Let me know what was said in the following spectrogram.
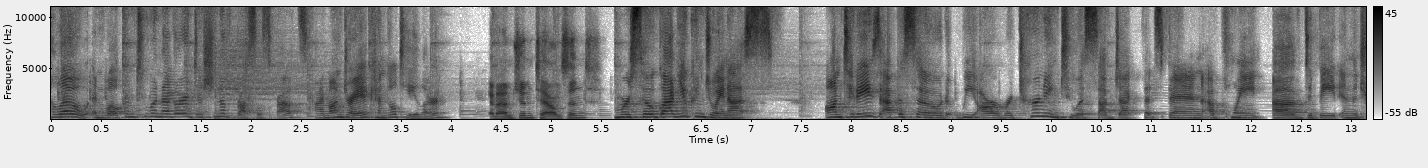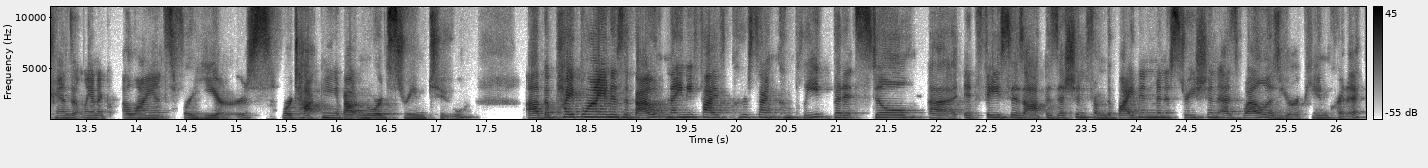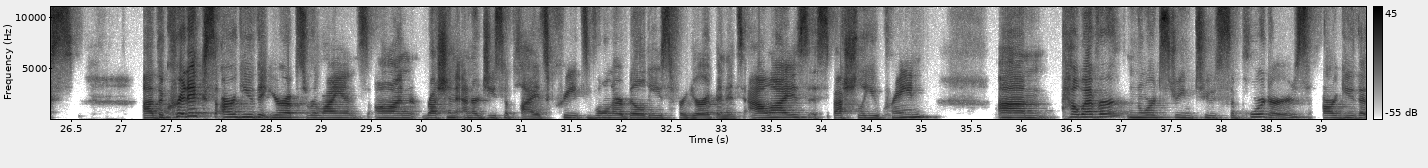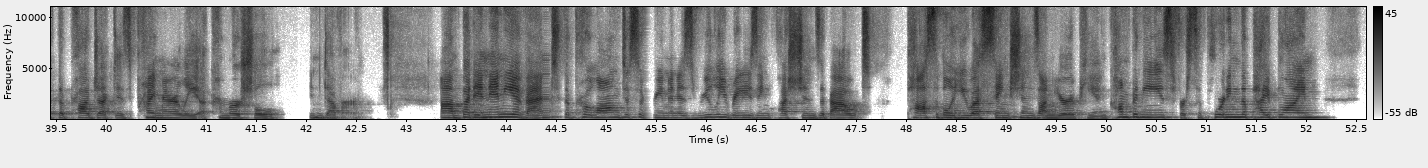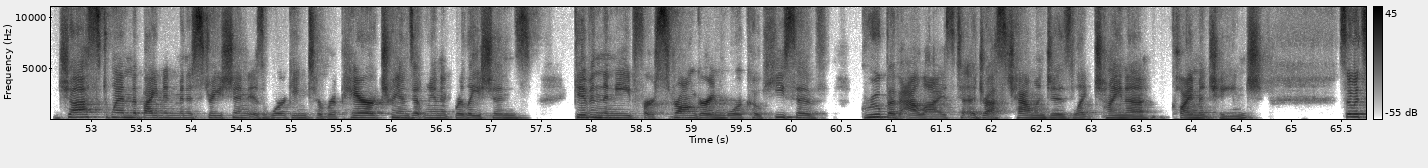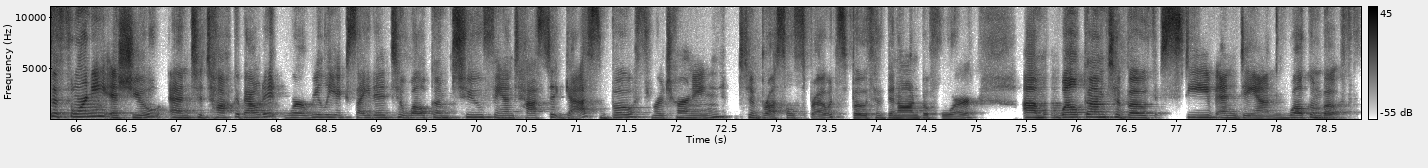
Hello, and welcome to another edition of Brussels Sprouts. I'm Andrea Kendall Taylor. And I'm Jim Townsend. We're so glad you can join us. On today's episode, we are returning to a subject that's been a point of debate in the Transatlantic Alliance for years. We're talking about Nord Stream 2. Uh, the pipeline is about 95% complete, but it still uh, it faces opposition from the Biden administration as well as European critics. Uh, the critics argue that Europe's reliance on Russian energy supplies creates vulnerabilities for Europe and its allies, especially Ukraine. Um, however, Nord Stream 2 supporters argue that the project is primarily a commercial endeavor. Um, but in any event, the prolonged disagreement is really raising questions about possible US sanctions on European companies for supporting the pipeline, just when the Biden administration is working to repair transatlantic relations, given the need for a stronger and more cohesive group of allies to address challenges like China, climate change. So it's a thorny issue. And to talk about it, we're really excited to welcome two fantastic guests, both returning to Brussels Sprouts. Both have been on before. Um, welcome to both Steve and Dan. Welcome both.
